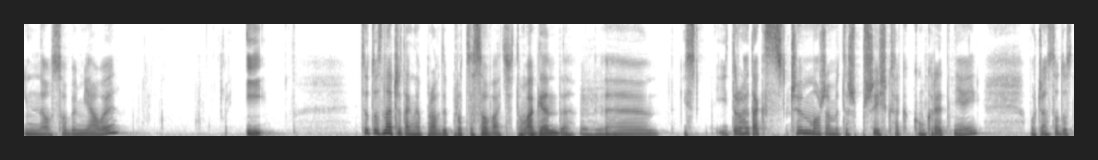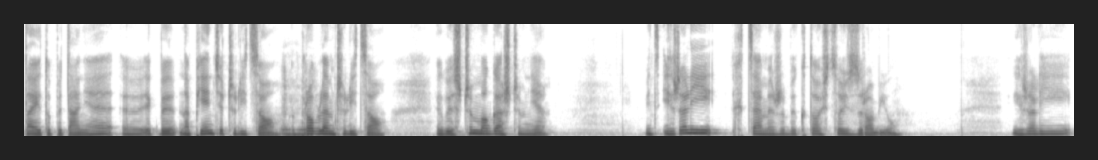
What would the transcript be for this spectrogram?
inne osoby miały. I co to znaczy tak naprawdę procesować tą agendę? Mhm. Y, I, I, trochę tak z czym możemy też przyjść tak konkretniej, bo często dostaję to pytanie, y, jakby napięcie, czyli co? Mhm. Problem, czyli co? Jakby z czym mogę, a z czym nie? Więc jeżeli chcemy, żeby ktoś coś zrobił, jeżeli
